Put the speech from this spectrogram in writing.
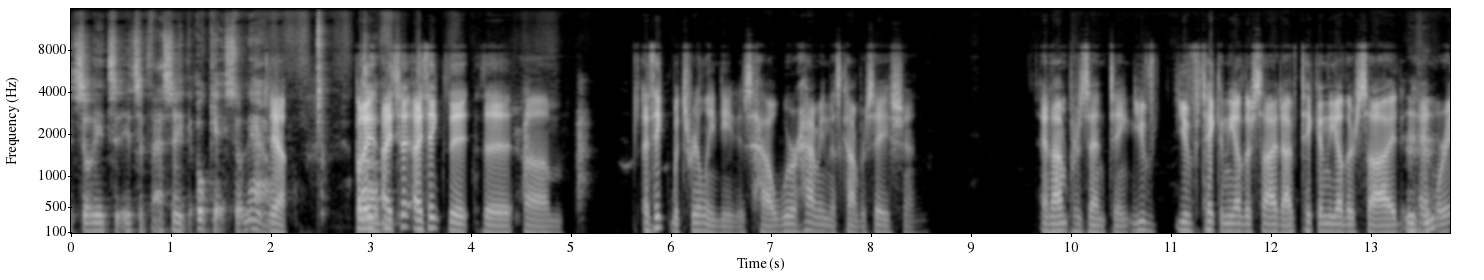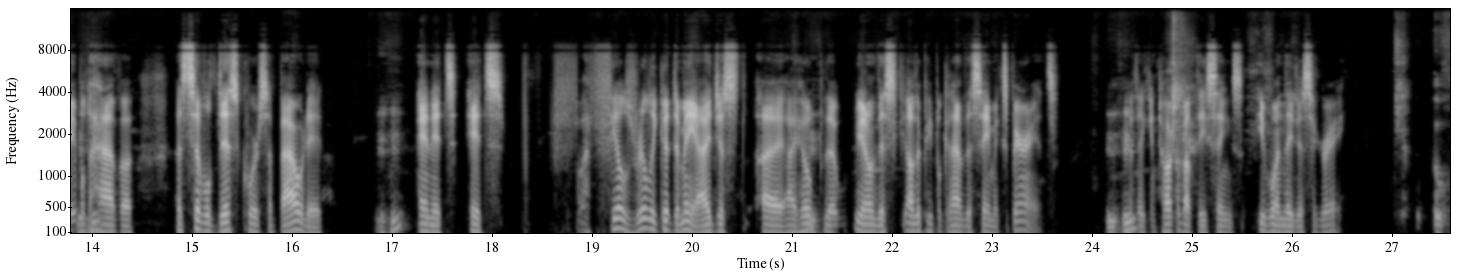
So it's it's a fascinating. Okay, so now, yeah, but um, I I, th- I think that the um, I think what's really neat is how we're having this conversation, and I'm presenting. You've you've taken the other side. I've taken the other side, mm-hmm, and we're able mm-hmm. to have a a civil discourse about it. Mm-hmm. And it's it's feels really good to me. I just I, I hope mm-hmm. that you know this other people can have the same experience. Mm-hmm. That they can talk about these things even when they disagree. Oh,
